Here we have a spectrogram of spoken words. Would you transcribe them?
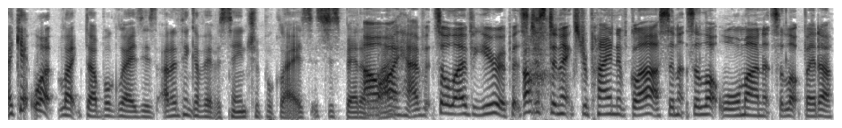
I get what like double glaze is. I don't think I've ever seen triple glaze. It's just better. Oh, right? I have. It's all over Europe. It's oh. just an extra pane of glass and it's a lot warmer and it's a lot better.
